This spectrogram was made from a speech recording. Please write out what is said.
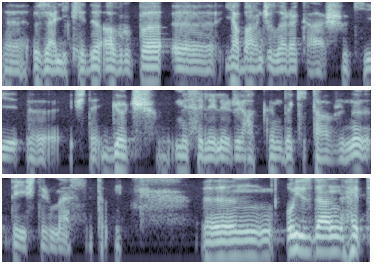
Ee, özellikle de Avrupa e, yabancılara karşı ki e, işte göç meseleleri hakkındaki tavrını değiştirmez tabii. E, o yüzden hep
